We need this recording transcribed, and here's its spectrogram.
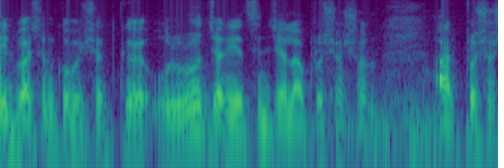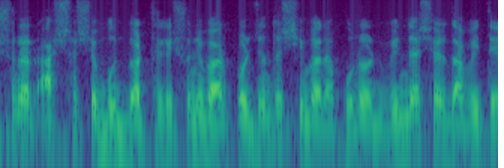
নির্বাচন কমিশনকে অনুরোধ জানিয়েছেন জেলা প্রশাসন। আর প্রশাসনের আশ্বাসে বুধবার থেকে শনিবার পর্যন্ত সীমানা পুনর্বিন্যাসের দাবিতে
